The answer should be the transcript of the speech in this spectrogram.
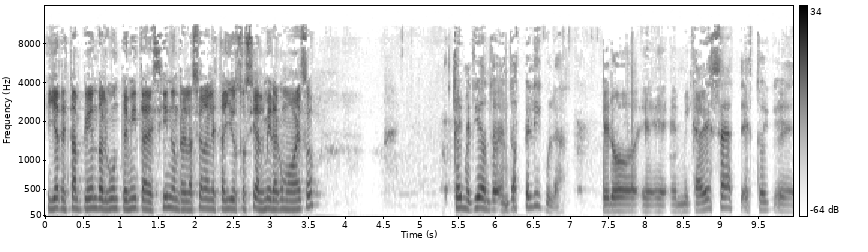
y ya te están pidiendo algún temita de cine en relación al estallido social. Mira cómo va eso. Estoy metido en, dos películas, pero eh, en mi cabeza estoy eh,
